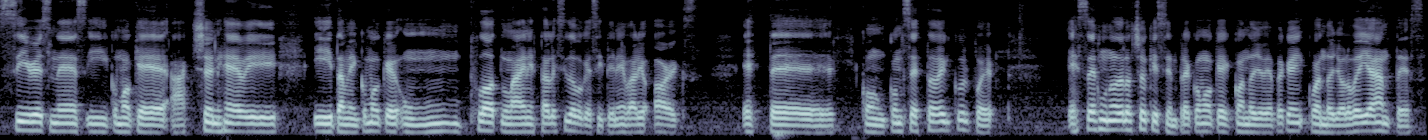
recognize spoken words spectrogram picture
seriousness y como que action heavy y también como que un plotline establecido porque si tiene varios arcs este con un concepto bien cool pues ese es uno de los shows que siempre como que cuando yo veía pequeño, cuando yo lo veía antes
